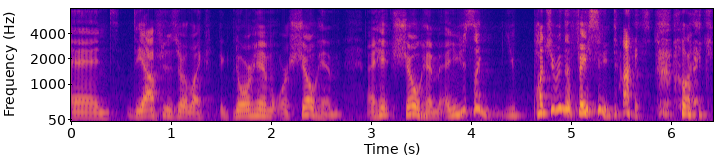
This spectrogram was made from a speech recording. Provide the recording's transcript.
and the options are like ignore him or show him. I hit show him, and you just like you punch him in the face and he dies. like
